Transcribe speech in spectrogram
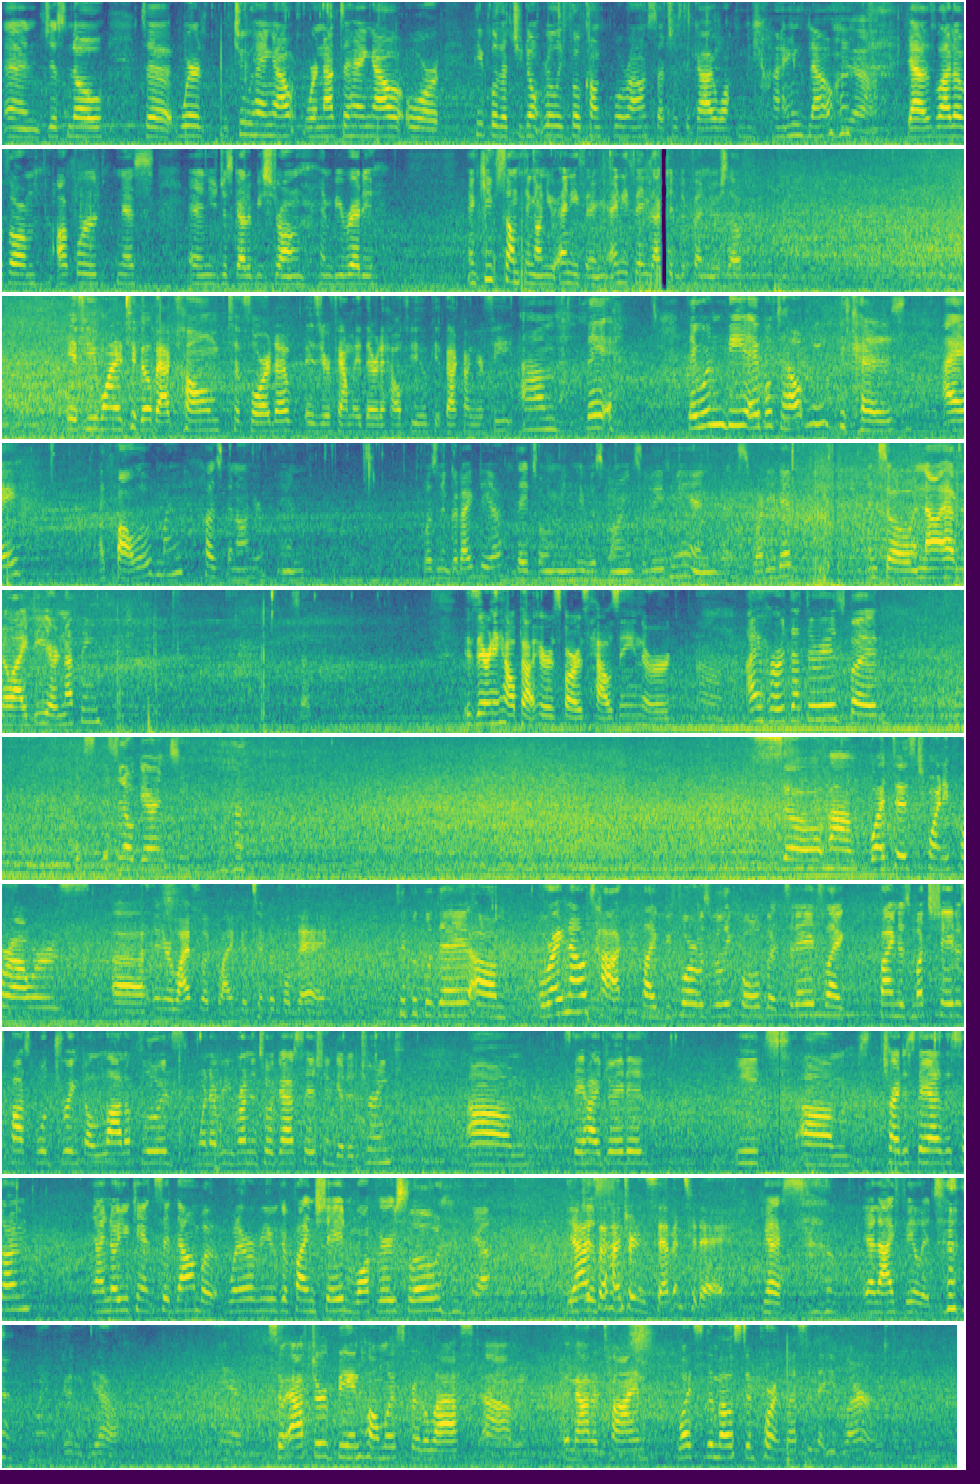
and just know to where to hang out, where not to hang out, or people that you don't really feel comfortable around, such as the guy walking behind now. Yeah. yeah, there's a lot of um, awkwardness, and you just got to be strong and be ready, and keep something on you, anything, anything that can defend yourself. If you wanted to go back home to Florida, is your family there to help you get back on your feet? Um, they they wouldn't be able to help me because I I followed my husband out here, and it wasn't a good idea. They told me he was going to leave me, and that's what he did. And so and now I have no ID or nothing. So Is there any help out here as far as housing or? Um, I heard that there is, but it's it's no guarantee. so, um, what does 24 hours uh, in your life look like? A typical day? Typical day. Um, well, right now it's hot. Like before it was really cold, but today it's like find as much shade as possible. Drink a lot of fluids. Whenever you run into a gas station, get a drink. Um, stay hydrated. Eat. Um, try to stay out of the sun. I know you can't sit down, but wherever you can find shade, and walk very slow. yeah. Yeah, it's 107 today. Yes. and I feel it. My goodness, yeah. And so after being homeless for the last um, amount of time, what's the most important lesson that you've learned?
